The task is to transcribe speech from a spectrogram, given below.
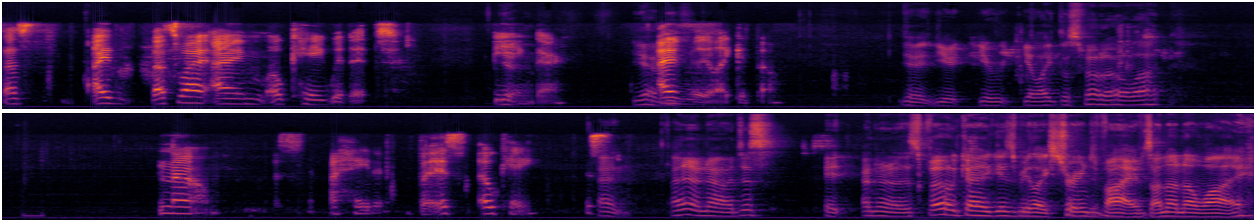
That's I. That's why I'm okay with it being there. Yeah, I didn't really like it though. yeah, you you you like this photo a lot. No, I hate it, but it's okay. I, I don't know. It just it. I don't know. This photo kind of gives me like strange vibes. I don't know why.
